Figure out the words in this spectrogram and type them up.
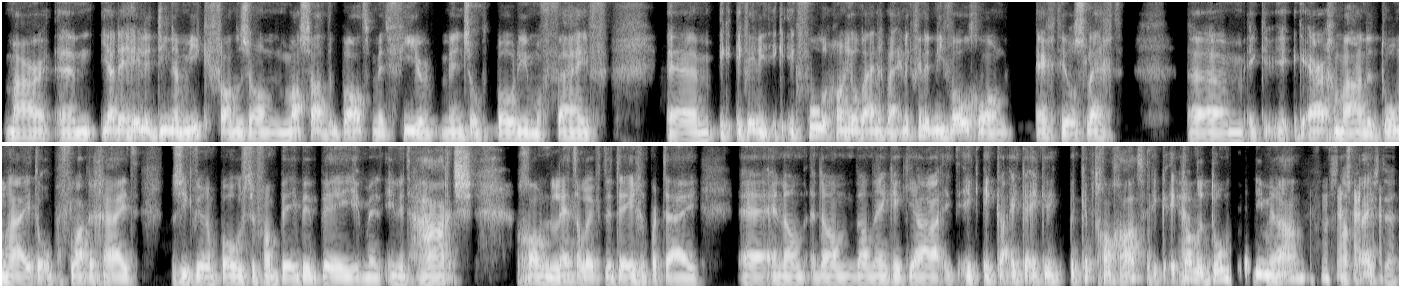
Maar ja, de hele dynamiek van zo'n massadebat met vier mensen op het podium of vijf. ik, ik weet niet, ik, ik voel er gewoon heel weinig bij. En ik vind het niveau gewoon echt heel slecht. Um, ik, ik, ik, erger me aan de domheid, de oppervlakkigheid. Dan zie ik weer een poster van BBB met, in het Haags. Gewoon letterlijk de tegenpartij. Uh, en dan, dan, dan denk ik, ja, ik, ik, ik, ik, ik, ik, ik heb het gewoon gehad. Ik, ik ja. kan de domheid niet meer aan. Snap je? Dus de,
